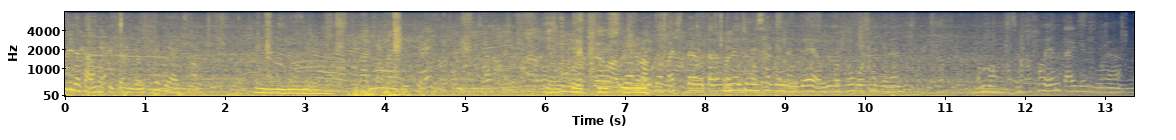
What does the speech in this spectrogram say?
혼자 다 먹기 때문에 해야지. 음. 또 굴빛이 이거 맛있다고 딱 보내주면 사겠는데 우리가 보고 사기는 어머 저 허연 딸기는 뭐야?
